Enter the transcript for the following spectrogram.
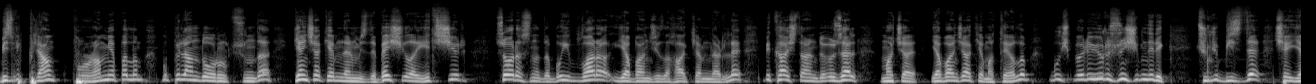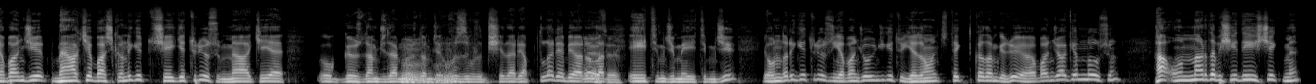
Biz bir plan program yapalım. Bu plan doğrultusunda genç hakemlerimiz de 5 yıla yetişir. Sonrasında da bu var yabancılı hakemlerle birkaç tane de özel maça yabancı hakem atayalım. Bu iş böyle yürüsün şimdilik. Çünkü bizde şey yabancı MHK başkanı get şey getiriyorsun. MHK'ye o gözlemciler gözlemciler ıvır zıvır bir şeyler yaptılar ya bir aralar Evet, evet. eğitimci meğitimci. E onları getiriyorsun yabancı oyuncu getiriyor. Yabancı teknik adam getiriyor. Ya yabancı hakem ne olsun? Ha onlarda bir şey değişecek mi?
